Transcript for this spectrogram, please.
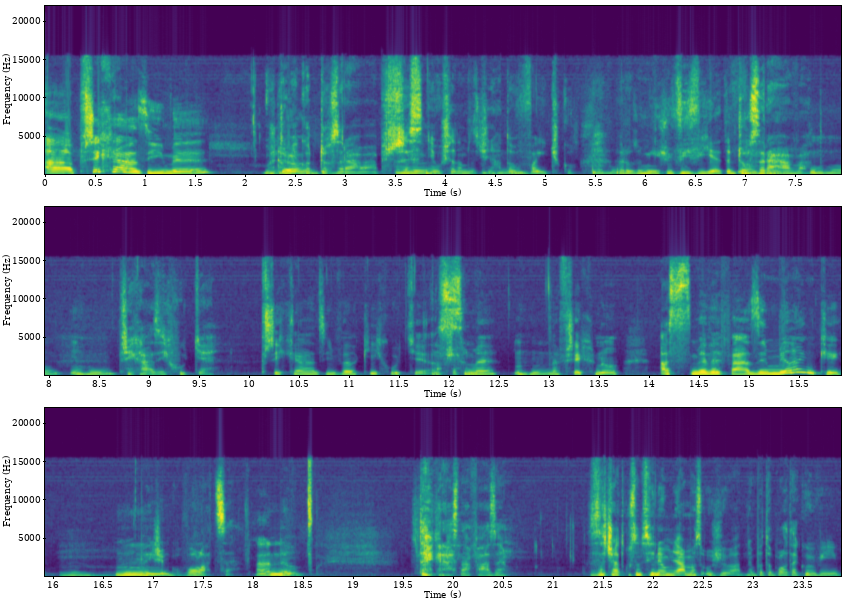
A přicházíme do... jako dozrává, přesně, už se tam začíná uh-huh. to mhm. vajíčko, uh-huh. rozumíš, vyvíjet, dozrávat. Uh-huh. Uh-huh. Přichází chutě. Přichází velký chutě a na všechno. jsme uh-huh, na všechno. A jsme ve fázi milenky. Mm. Mm. Takže ovolace. Ano. To je krásná fáze ze začátku jsem si ji neuměla moc užívat, nebo to bylo takový,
